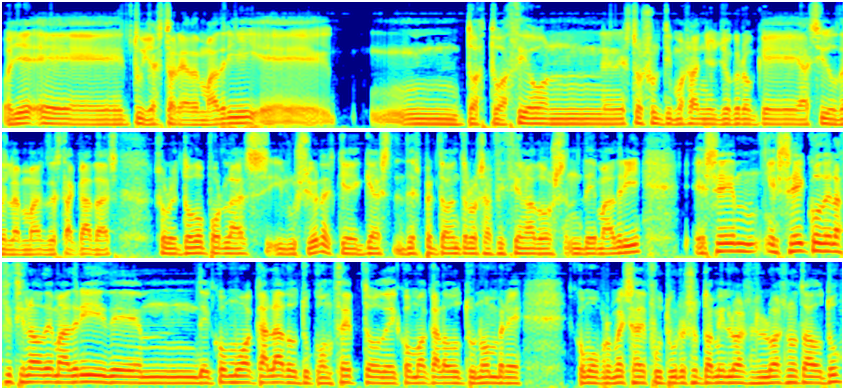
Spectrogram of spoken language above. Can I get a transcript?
Oye, eh, tuya historia de Madrid, eh, tu actuación en estos últimos años yo creo que ha sido de las más destacadas, sobre todo por las ilusiones que, has despertado entre los aficionados de Madrid. Ese, ese eco del aficionado de Madrid, de, cómo ha calado tu concepto, de cómo ha calado tu nombre como promesa de futuro, ¿eso también lo has, lo has notado tú?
